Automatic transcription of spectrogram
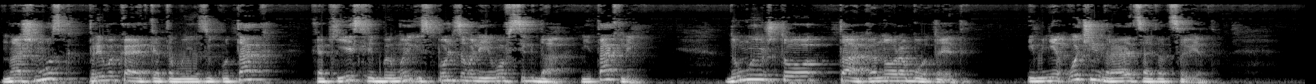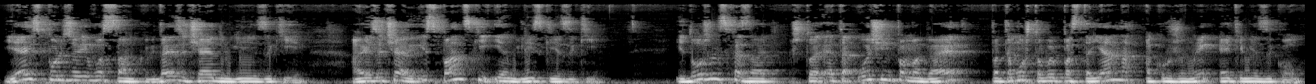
Наш мозг привыкает к этому языку так, как если бы мы использовали его всегда, не так ли? Думаю, что так оно работает, и мне очень нравится этот совет. Я использую его сам, когда изучаю другие языки, а изучаю испанский и английский языки. И должен сказать, что это очень помогает, потому что вы постоянно окружены этим языком.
